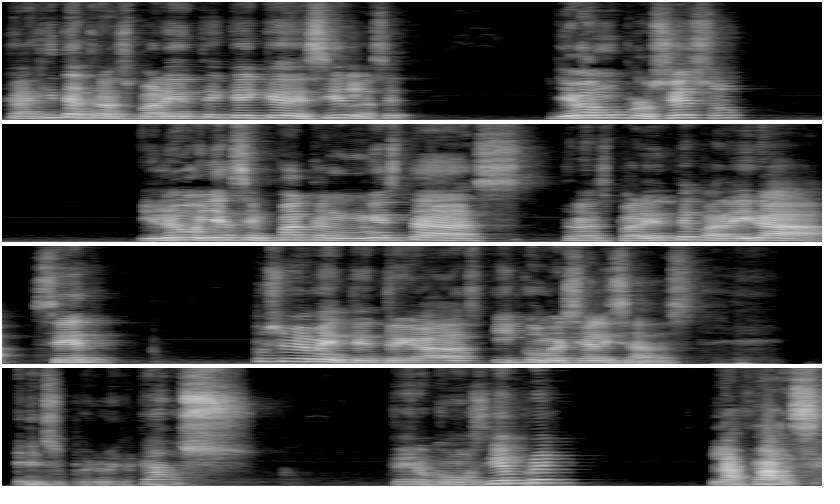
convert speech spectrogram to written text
cajita transparente que hay que decirlas, ¿eh? llevan un proceso y luego ya se empacan en estas transparentes para ir a ser, pues obviamente, entregadas y comercializadas en supermercados. Pero como siempre, la farsa.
